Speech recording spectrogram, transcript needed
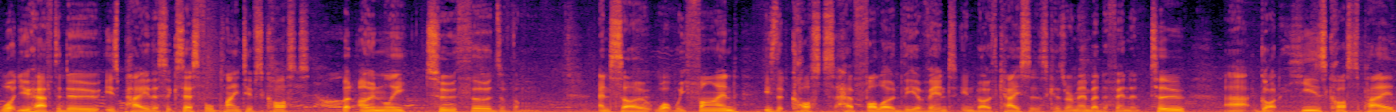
what you have to do is pay the successful plaintiff's costs, but only two thirds of them. And so what we find is that costs have followed the event in both cases, because remember, defendant two uh, got his costs paid.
